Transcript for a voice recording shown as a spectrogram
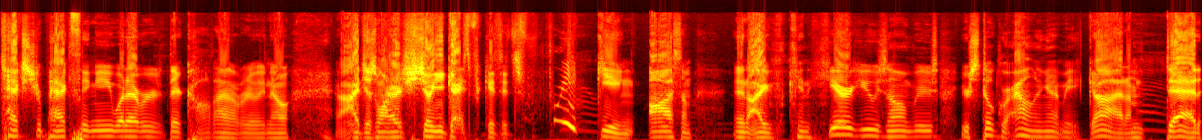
texture pack thingy, whatever they're called. I don't really know. I just wanted to show you guys because it's freaking awesome. And I can hear you, zombies. You're still growling at me. God, I'm dead.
